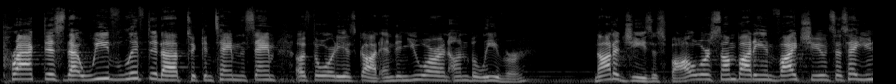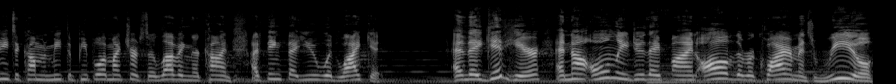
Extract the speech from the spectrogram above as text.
practice that we've lifted up to contain the same authority as God. And then you are an unbeliever, not a Jesus follower. Somebody invites you and says, "Hey, you need to come and meet the people at my church. They're loving, they're kind. I think that you would like it." And they get here, and not only do they find all of the requirements, real,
